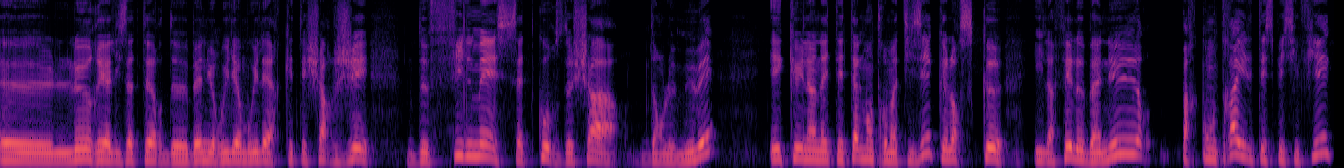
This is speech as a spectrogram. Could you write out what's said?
euh, le réalisateur de Ben Hur, William Wheeler, qui était chargé de filmer cette course de chars dans le muet, et qu'il en était tellement traumatisé que lorsque il a fait le Ben Hur, par contrat, il était spécifié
